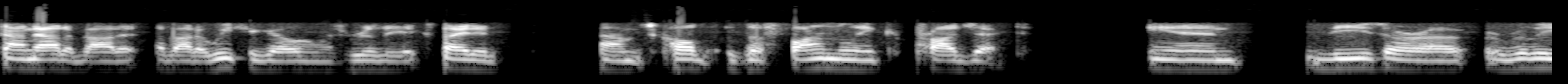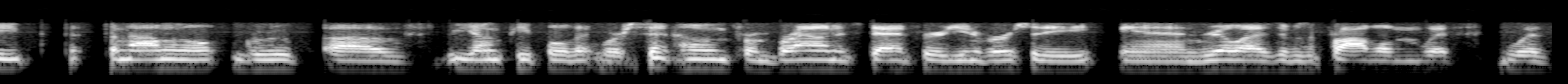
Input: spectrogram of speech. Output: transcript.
found out about it about a week ago and was really excited. Um, it's called the FarmLink Project, and these are a, really ph- phenomenal group of young people that were sent home from Brown and Stanford University and realized there was a problem with with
